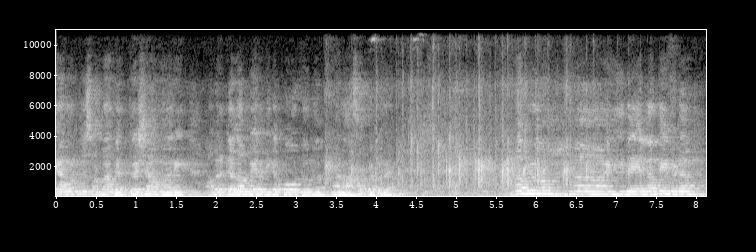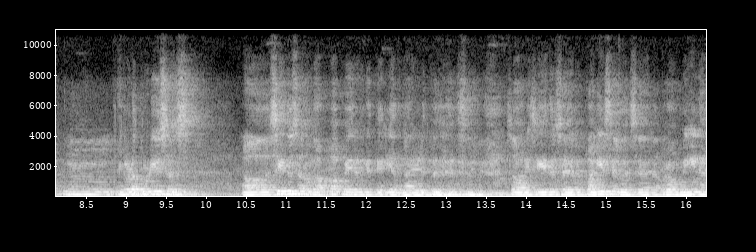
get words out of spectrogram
யாரோ ஒன்று சொன்னாங்க த்ரிஷா மாதிரி. அவருக்கெல்லாம் மேல் நீங்கள் போகட்டும்னு நான் ஆசைப்படுறேன். அப்புறம் uh, இது எல்லாத்தையும் விட எங்களோட ப்ரொடியூசர்ஸ் சேது சார் உங்கள் அப்பா பேர் எனக்கு தெரியாது. நான் எடுத்து sorry Sethu sir. Panneerselvan sir. அப்புறம் மீனா.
